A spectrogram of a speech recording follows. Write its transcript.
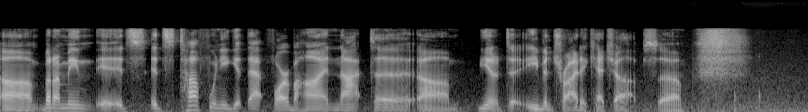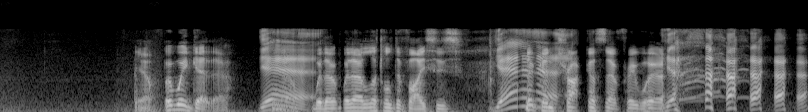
um, but I mean, it's it's tough when you get that far behind not to um, you know to even try to catch up. So Yeah, but we get there. you know, yeah, with our with our little devices yeah, that can track us everywhere. Yeah.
